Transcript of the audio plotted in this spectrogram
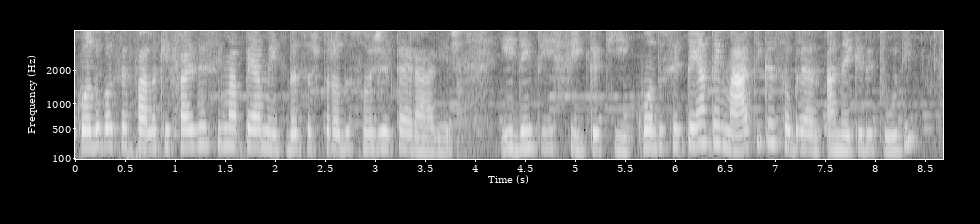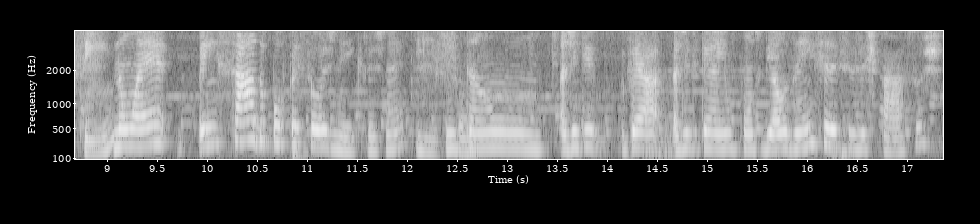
Quando você fala que faz esse mapeamento dessas produções literárias e identifica que quando se tem a temática sobre a, a negritude, Sim. não é pensado por pessoas negras, né? Isso. Então, a gente vê a, a gente tem aí um ponto de ausência desses espaços.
